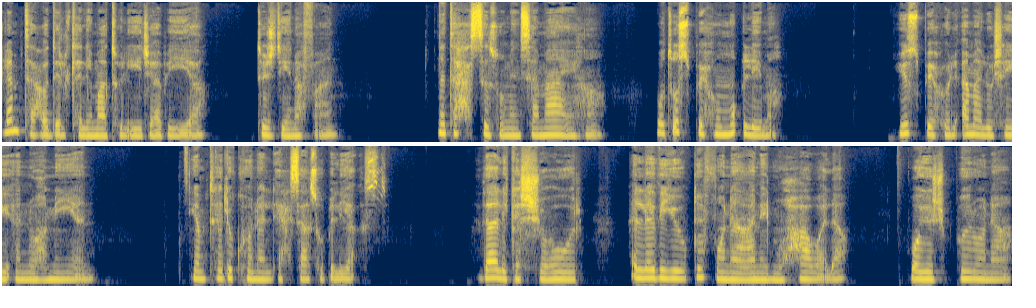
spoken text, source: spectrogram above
لم تعد الكلمات الإيجابية تجدي نفعا. نتحسس من سماعها وتصبح مؤلمة. يصبح الأمل شيئا وهميا. يمتلكنا الإحساس باليأس. ذلك الشعور الذي يوقفنا عن المحاولة ويجبرنا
